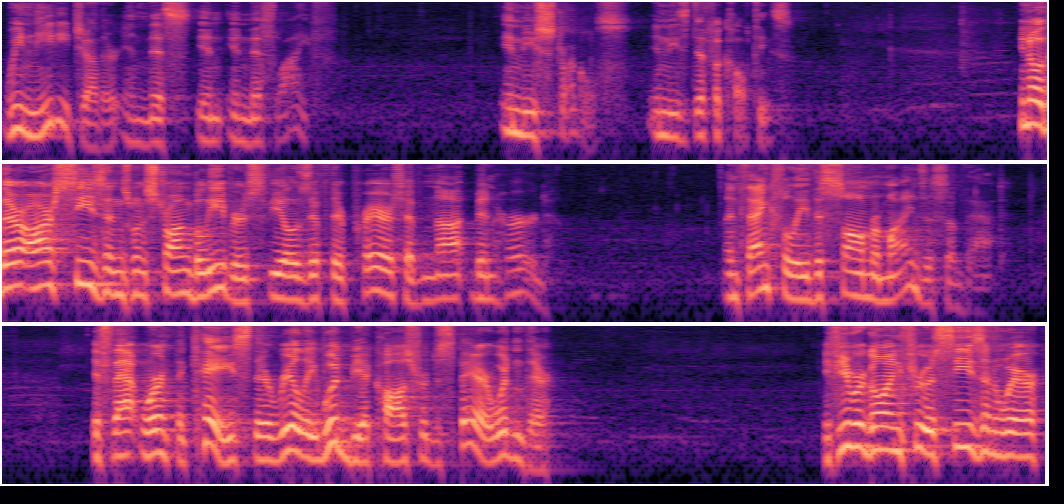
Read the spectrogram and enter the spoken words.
we need each other in this, in, in this life, in these struggles, in these difficulties. You know, there are seasons when strong believers feel as if their prayers have not been heard. And thankfully, this psalm reminds us of that. If that weren't the case, there really would be a cause for despair, wouldn't there? If you were going through a season where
